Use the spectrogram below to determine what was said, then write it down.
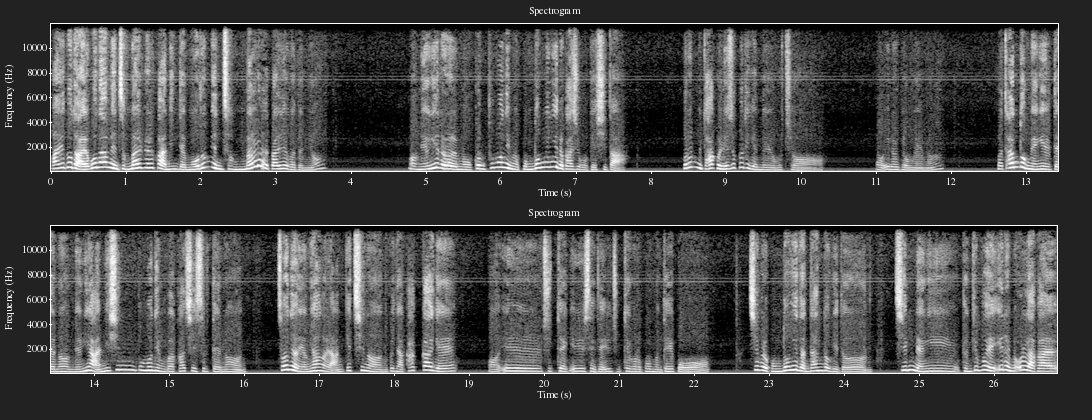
아, 이것도 알고 나면 정말 별거 아닌데, 모르면 정말로 헷갈리거든요. 어, 명의를, 뭐, 그럼 부모님은 공동명의를 가지고 계시다. 그러면 다 걸리적거리겠네요. 그쵸? 어, 이럴 경우에는. 뭐 단독 명의일 때는, 명의 아니신 부모님과 같이 있을 때는 전혀 영향을 안 끼치는 그냥 각각의 어, 1주택, 1세대 1주택으로 보면 되고, 집을 공동이든 단독이든 집 명의 등기부에 이름이 올라가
